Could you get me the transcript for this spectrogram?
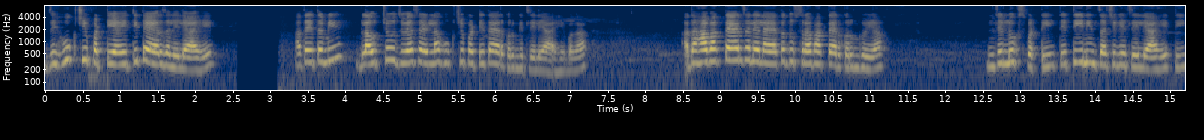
जी हुकची पट्टी आहे ती तयार झालेली आहे. आता इथं मी ब्लाऊजच्या उजव्या साईडला हुकची पट्टी तयार करून घेतलेली आहे बघा. आता हा भाग तयार झालेला आहे आता दुसरा भाग तयार करून घेऊया. म्हणजे लुक्स पट्टी ते तीन इंचाची घेतलेली आहे ती.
